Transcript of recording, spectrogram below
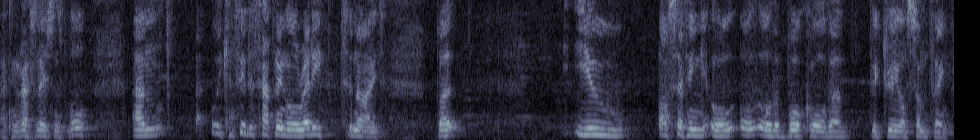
Uh, congratulations, Paul. Um, we can see this happening already tonight, but you are setting, or, or, or the book, or the victory, or something,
